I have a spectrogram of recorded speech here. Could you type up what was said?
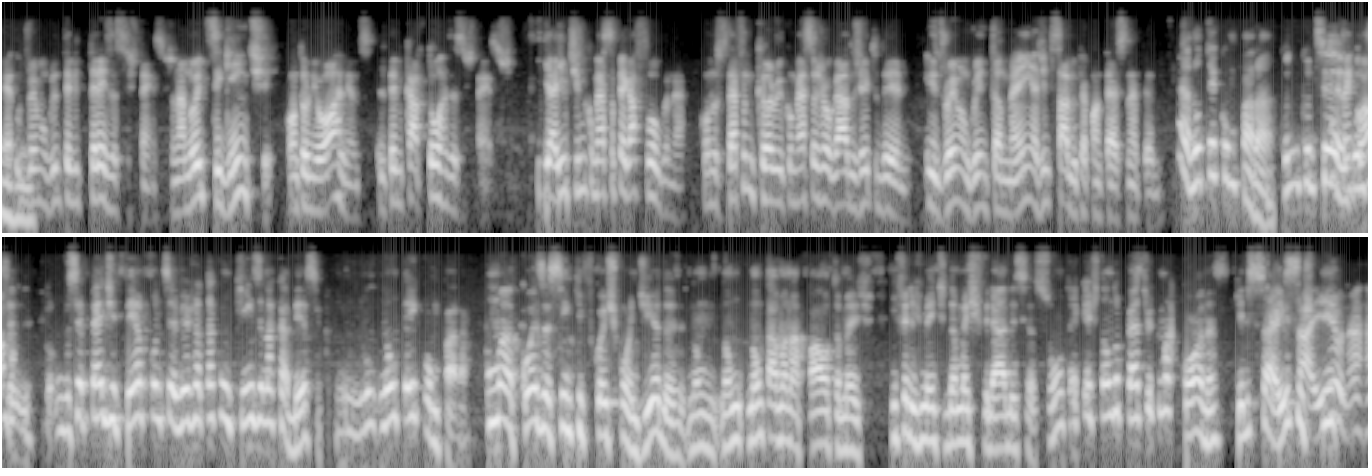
É, uhum. O Draymond Green teve três assistências. Na noite seguinte, contra o New Orleans, ele teve 14 assistências. E aí o time começa a pegar fogo, né? Quando o Stephen Curry começa a jogar do jeito dele e o Draymond Green também, a gente sabe o que acontece, né, Pedro? É, não tem como parar. Quando, quando você, não quando você, você, pede tempo, quando você vê, já tá com 15 na cabeça. Não, não tem como parar. Uma coisa assim que ficou escondida, não, não, não tava na pauta, mas infelizmente dá uma esfriada esse assunto, é a questão do Patrick McCaw, né? Que ele saiu. É que saiu, né?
